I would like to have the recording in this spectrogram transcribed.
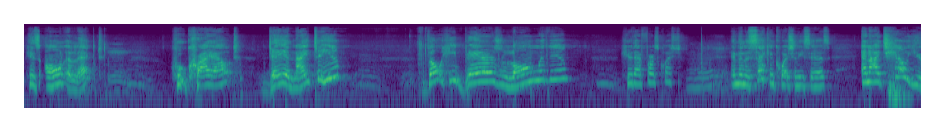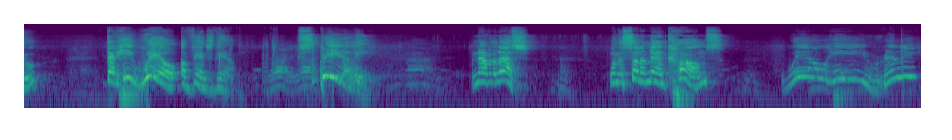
his own elect who cry out day and night to him, though he bears long with them? Hear that first question? And then the second question he says, And I tell you that he will avenge them speedily. Nevertheless, when the Son of Man comes, will he really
